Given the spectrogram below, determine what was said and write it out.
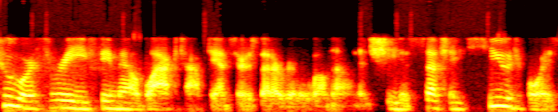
two or three female black tap dancers that are really well known. And she is such a huge voice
